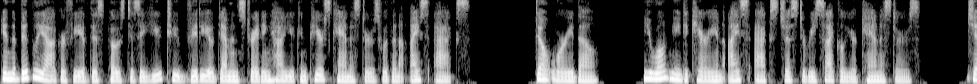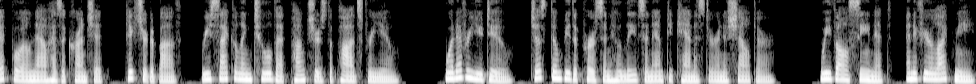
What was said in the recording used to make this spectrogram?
In the bibliography of this post is a YouTube video demonstrating how you can pierce canisters with an ice axe. Don't worry though. You won't need to carry an ice axe just to recycle your canisters. Jetboil now has a crunch it, pictured above, recycling tool that punctures the pods for you. Whatever you do, just don't be the person who leaves an empty canister in a shelter. We've all seen it, and if you're like me,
